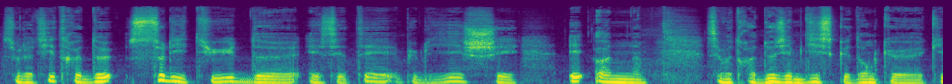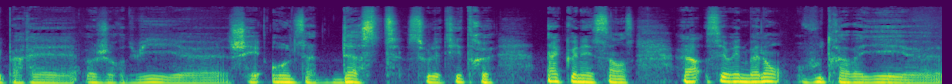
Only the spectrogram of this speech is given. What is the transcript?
sous le titre de Solitude, et c'était publié chez Eon. C'est votre deuxième disque donc euh, qui paraît aujourd'hui euh, chez All That Dust sous le titre Inconnaissance. Alors Séverine Ballon, vous travaillez euh,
